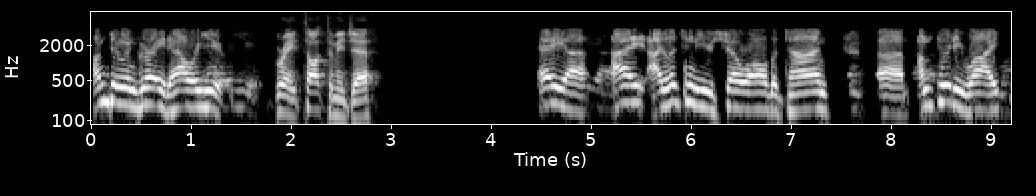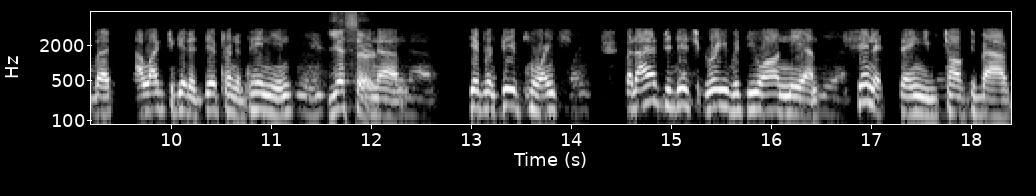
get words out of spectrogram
I'm doing great. How are you? Great. Talk to me, Jeff. Hey, uh, I I listen to your show all the time. Uh, I'm pretty right, but I like to get a different opinion. Yes, sir. And, uh, different viewpoints. But I have to disagree with you on the um, Senate thing you talked about,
